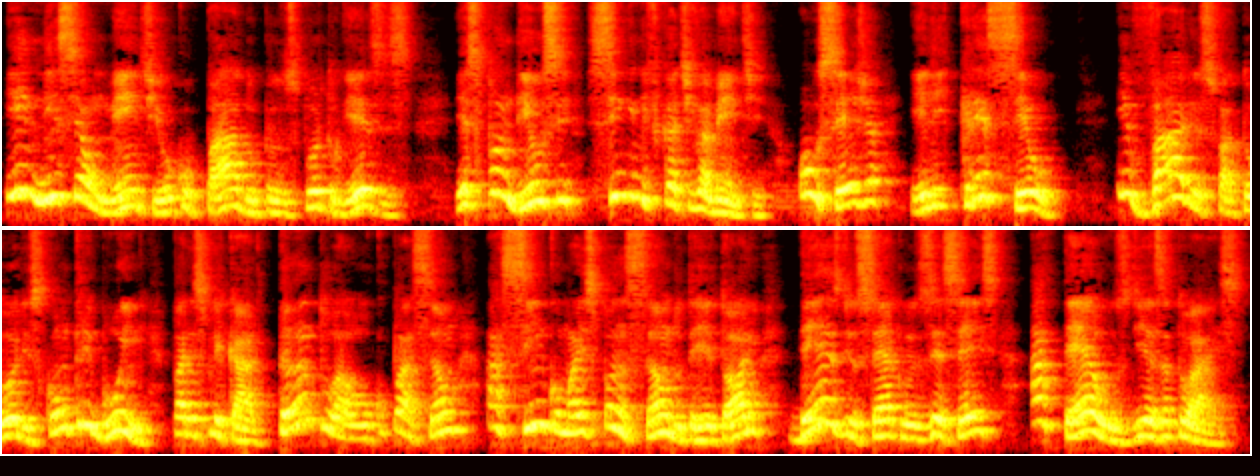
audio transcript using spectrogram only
inicialmente ocupado pelos portugueses, expandiu-se significativamente, ou seja, ele cresceu. E vários fatores contribuem para explicar tanto a ocupação assim como a expansão do território desde o século XVI até os dias atuais.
